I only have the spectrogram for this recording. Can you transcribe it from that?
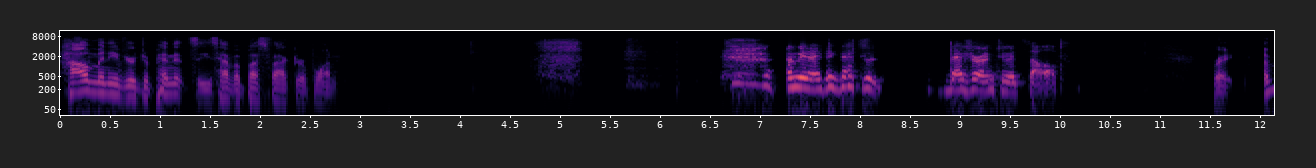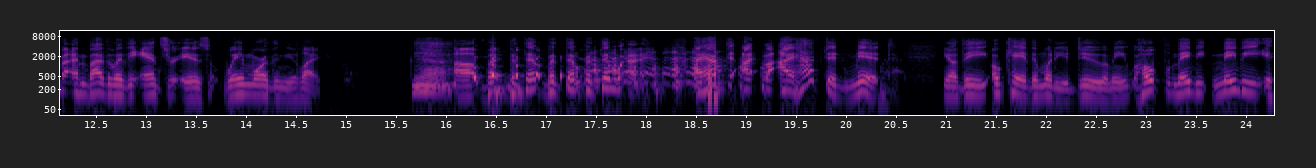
how many of your dependencies have a bus factor of one. I mean, I think that's a measure unto itself. Right, And by the way, the answer is way more than you like. Yeah. Uh, but but then but then but then I, I have to I, I have to admit, you know, the okay, then what do you do? I mean, hopefully maybe maybe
